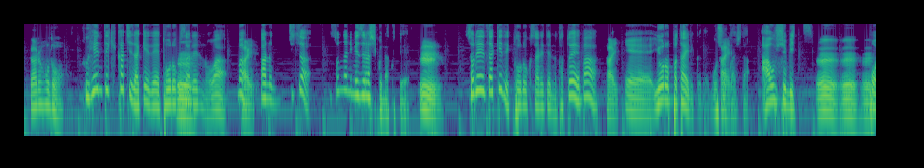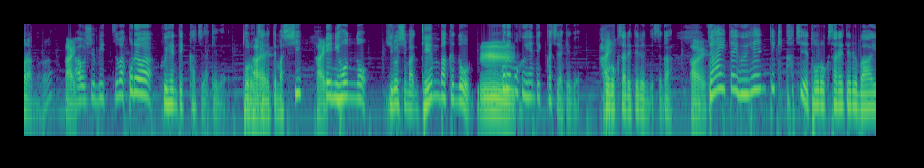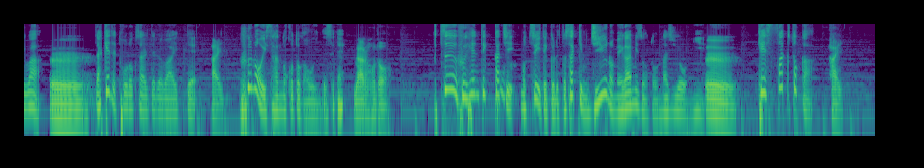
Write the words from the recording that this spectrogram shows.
なるほど。普遍的価値だけで登録されるのは、まあ、はい。あの、実はそんなに珍しくなくて、うん。それだけで登録されてるの。例えば、はい。えーヨーロッパ大陸でご紹介したアウシュビッツ、うんうんうん。ポーランドのね、はい。アウシュビッツはこれは普遍的価値だけで登録されてますし、はい。えー日本の広島原爆ドーム、うん。これも普遍的価値だけで登録されてるんですが、はい。大体普遍的価値で登録されてる場合は、うん。だけで登録されてる場合って、はい負の遺産のことが多いんですね。なるほど。普通普遍的価値もついてくると、さっきの自由の女神像と同じように、うん。傑作とかはい。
